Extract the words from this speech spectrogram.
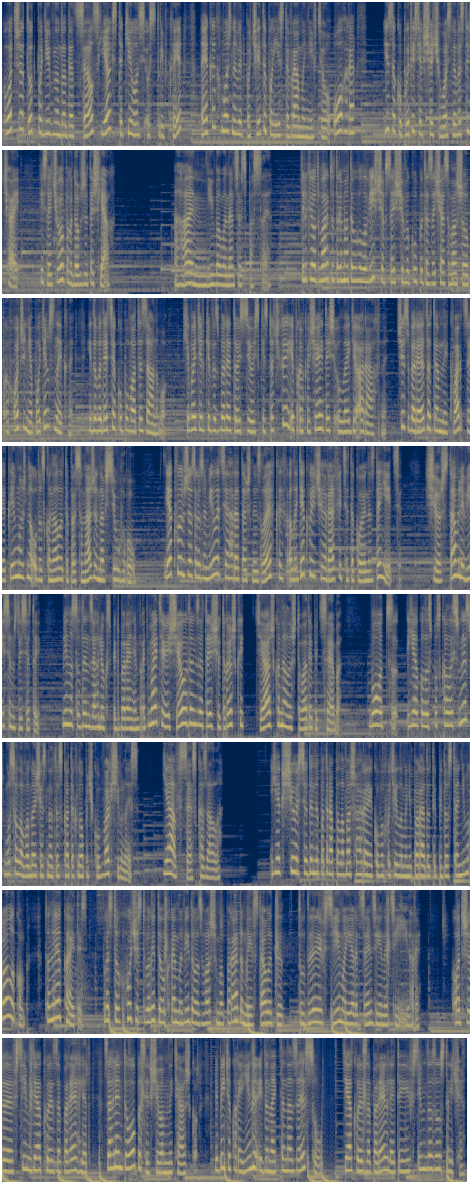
Отже, тут, подібно до Dead Cells, є ось такі ось острівки, на яких можна відпочити, поїсти в рамені в цього огра і закупитись, якщо чогось не вистачає, після чого продовжити шлях. Ага, ніби мене це спасе. Тільки от варто тримати в голові, що все, що ви купите за час вашого проходження, потім зникне, і доведеться купувати заново. Хіба тільки ви зберете ось ці ось кісточки і прокачаєтесь у леді Арахни, чи зберете темний кварт, за який можна удосконалити персонажа на всю гру. Як ви вже зрозуміли, ця гра теж не з легких, але дякуючи графіці такої не здається. Що ж, ставлю 8 з 10. Мінус один за глюк з підбиранням предметів і ще один за те, що трошки тяжко налаштувати під себе. Бо от я коли спускалась вниз, мусила водночас натискати кнопочку вверх і вниз. Я все сказала. Якщо сюди не потрапила ваша гра, яку ви хотіли мені порадити під останнім роликом, то не лякайтесь. Просто хочу створити окреме відео з вашими порадами і вставити туди всі мої рецензії на ці ігри. Отже, всім дякую за перегляд. Загляньте опис, якщо вам не тяжко. Любіть Україну і донатьте на ЗСУ. Дякую за перегляд і всім до зустрічі!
